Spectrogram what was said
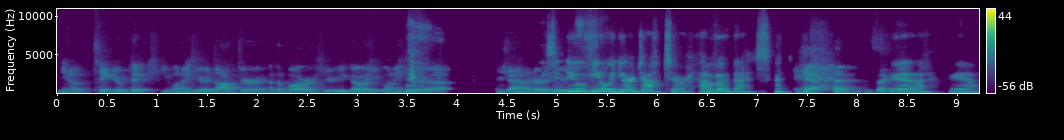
you know take your pick. You want to hear a doctor at the bar? Here you go. You want to hear a, a janitor? It's a new view in your doctor. How about that? Yeah exactly. Yeah yeah.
